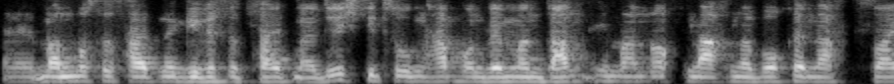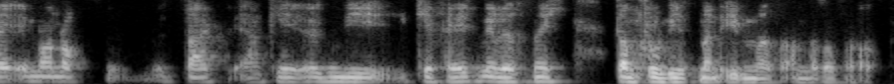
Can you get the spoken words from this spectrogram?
Äh, man muss es halt eine gewisse Zeit mal durchgezogen haben. Und wenn man dann immer noch nach einer Woche, nach zwei immer noch sagt, okay, irgendwie gefällt mir das nicht, dann probiert man eben was anderes aus.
